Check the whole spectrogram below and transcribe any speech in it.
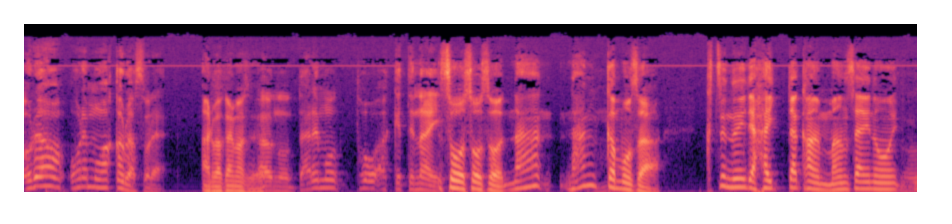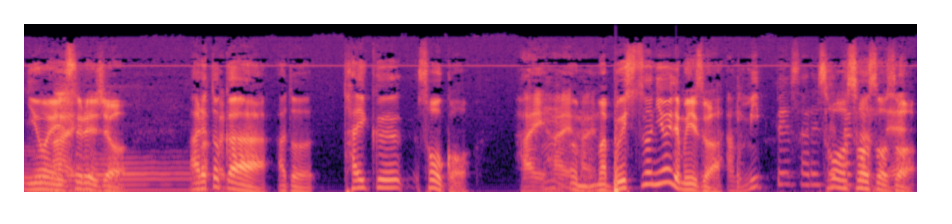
俺は、俺もわかるわ、それ。あれわかります？あの、誰も戸を開けてない。そうそうそう。な、なんかもうさ、靴脱いで入った感満載の匂いするでしょ。あれとか、あと、体育倉庫。はいはいはい。うんまあ、物質の匂いでもいいですわ。あの、密閉されてたそうそうそうそう。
